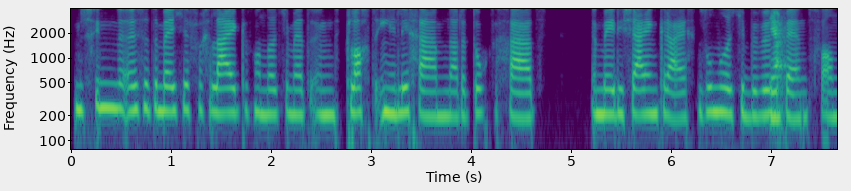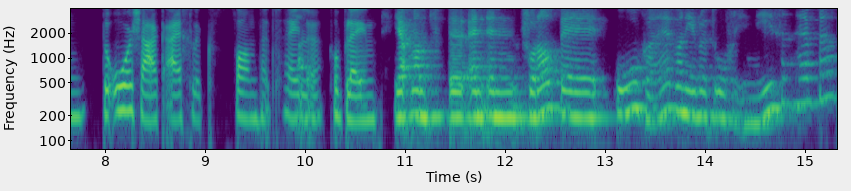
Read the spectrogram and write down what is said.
Misschien is het een beetje vergelijken van dat je met een klacht in je lichaam naar de dokter gaat, een medicijn krijgt, zonder dat je bewust bent van de oorzaak eigenlijk van het hele probleem. Ja, want uh, en, en vooral bij ogen, hè, wanneer we het over genezen hebben,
